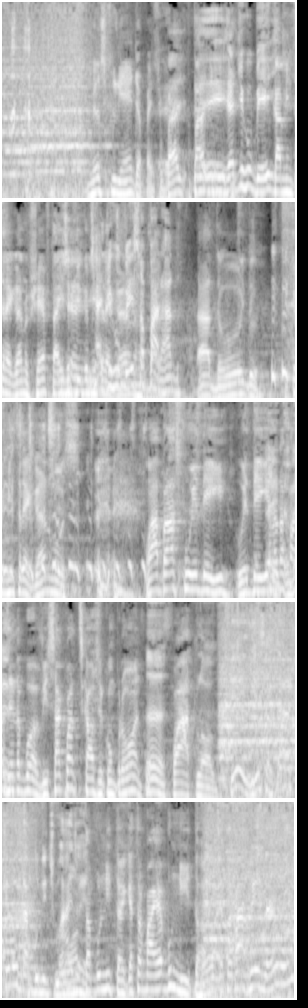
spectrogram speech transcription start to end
Meus clientes, rapaz. Para, para de, já derrubei. Ficar me entregando, o chefe tá aí, já, fica me já entregando. Já derrubei sua rapaz. parada. Tá doido. Fica me entregando, moço. Um abraço pro EDI. O EDI é lá da tá Fazenda Boa Vista. Sabe quantas calças ele comprou ontem? Ah. Quatro logo. Que isso, ele tá querendo dar bonito demais, velho. tá bonitão. Ele quer trabalhar bonito, É, rapaz. quer trabalhar bem não, hein?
